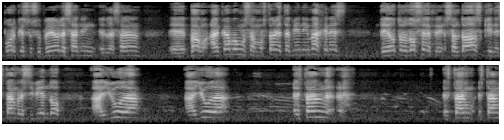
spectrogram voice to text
porque sus superiores les han, les han eh, vamos, acá vamos a mostrarles también imágenes de otros 12 soldados quienes están recibiendo ayuda, ayuda, están, están, están,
